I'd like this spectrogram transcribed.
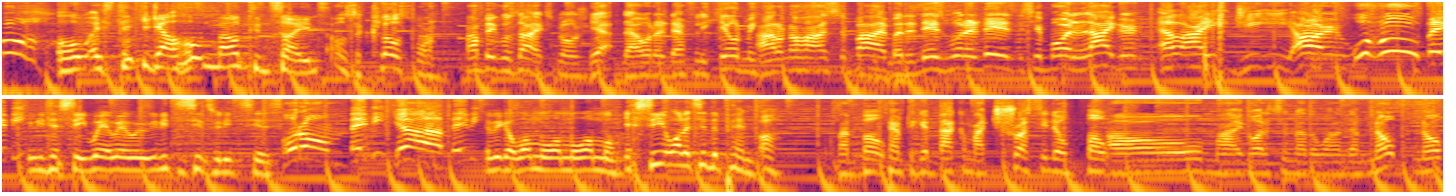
Oh. oh, it's taking out whole mountainside. That was a close one. How big was that explosion? Yeah, that would have definitely killed me. I don't know how I survived, but it is what it is. It's your boy Liger. L-I-G-E-R. Woohoo, baby. We need to see. Wait, wait, wait. We need to see this. We need to see this. Hold on, baby. Yeah, baby. Here we go. One more, one more, one more. Yeah, see it while it's in the pen. Oh, my boat. Time to get back on my trusty little boat. Oh my god, it's another one of them. Nope, nope,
